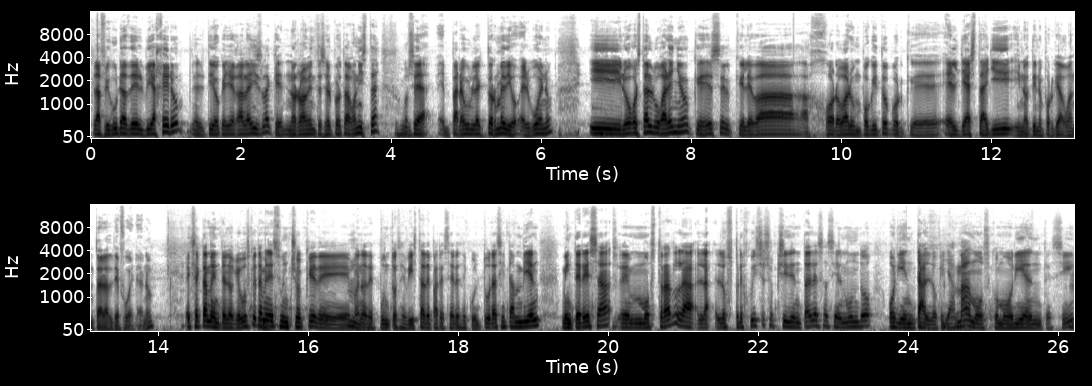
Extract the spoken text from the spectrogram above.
la figura del viajero, el tío que llega a la isla, que normalmente es el protagonista, o sea, eh, para un lector medio, el bueno, y luego está el lugareño, que es el que le va a jorobar un poquito porque él ya está allí y no tiene por qué aguantar al de fuera, ¿no? Exactamente, lo que busco también es un choque de, mm. bueno, de puntos de vista, de pareceres, de culturas, y también me interesa eh, mostrar los prejuicios occidentales hacia el mundo oriental, lo que llamamos como Oriente, ¿sí?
